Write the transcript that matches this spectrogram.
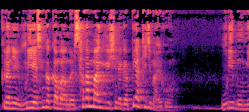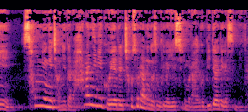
그러니 우리의 생각과 마음을 사단 마귀 귀신에게 빼앗기지 말고 우리 몸이 성령의 전이다. 하나님이 구해야 될 처소라는 것을 우리가 예수 이름을 알고 믿어야 되겠습니다.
